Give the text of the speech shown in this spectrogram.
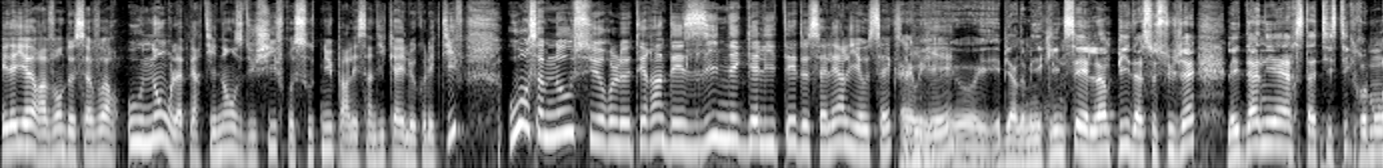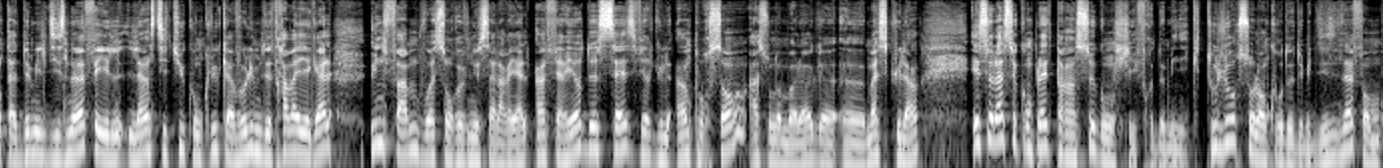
Et d'ailleurs, avant de savoir ou non la pertinence du chiffre soutenu par les syndicats et le collectif, où en sommes-nous sur le terrain des inégalités de salaire liées au sexe, Eh Olivier? oui, oui. Eh bien, Dominique Lindsay est limpide à ce sujet. Les dernières statistiques remontent à 2019 et l'Institut conclut qu'à volume de travail égal, une femme voit son revenu salarial inférieur de 16,1% à son homologue euh, masculin. Et cela se complète par un second chiffre, Dominique. Toujours sur l'encours de 2019, en,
